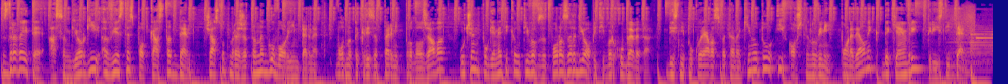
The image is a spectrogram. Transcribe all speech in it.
Здравейте, аз съм Георги, а вие сте с подкаста ДЕН, част от мрежата на Говори Интернет. Водната криза в Перник продължава, учен по генетика отива в затвора заради опити върху бебета. Дисни покорява света на киното и още новини. Понеделник, декември, 30 ден.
